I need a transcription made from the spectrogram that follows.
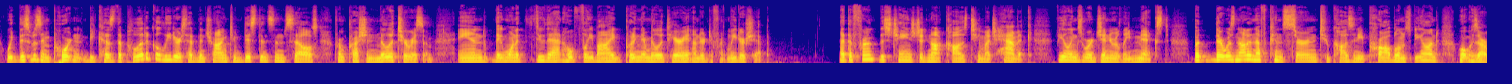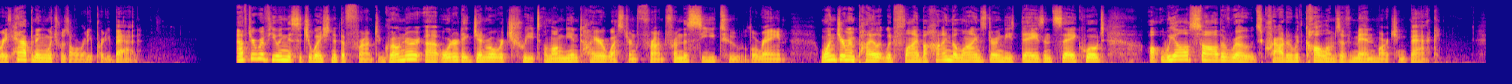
This was important because the political leaders had been trying to distance themselves from Prussian militarism, and they wanted to do that hopefully by putting their military under different leadership. At the front, this change did not cause too much havoc. Feelings were generally mixed, but there was not enough concern to cause any problems beyond what was already happening, which was already pretty bad. After reviewing the situation at the front, Groener uh, ordered a general retreat along the entire Western Front from the sea to Lorraine. One German pilot would fly behind the lines during these days and say, quote, We all saw the roads crowded with columns of men marching back.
